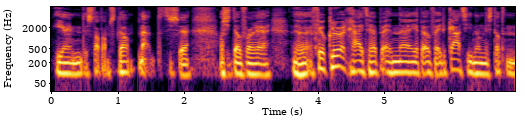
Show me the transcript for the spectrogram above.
hier in de stad Amsterdam. Nou, dat is, als je het over veel kleurigheid hebt en je hebt over educatie, dan is dat een,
